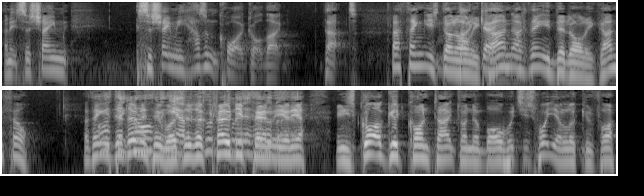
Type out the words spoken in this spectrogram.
And it's a shame. It's a shame he hasn't quite got that that. I think he's done all That he can. I think he did all he can, Phil. I think I he did think- everything. think he Was had a there's a good crowded clear header penalty area, and he's got a good contact on the ball, which is what you're looking for.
